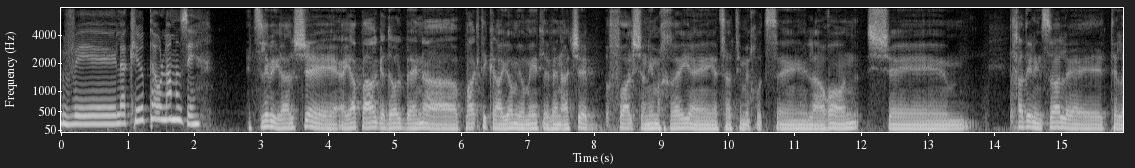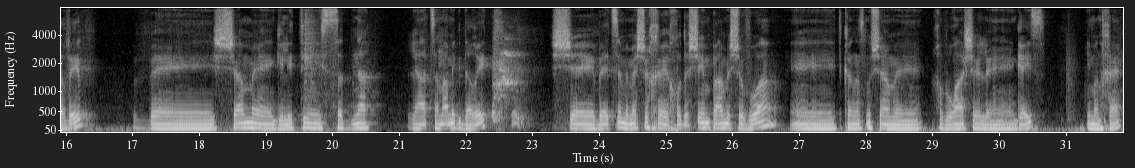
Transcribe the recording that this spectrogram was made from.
ולהכיר את העולם הזה. אצלי בגלל שהיה פער גדול בין הפרקטיקה היומיומית לבין עד שבפועל שנים אחרי אה, יצאתי מחוץ אה, לארון, שהתחלתי לנסוע לתל אביב ושם אה, גיליתי סדנה להעצמה מגדרית שבעצם במשך אה, חודשים, פעם בשבוע, אה, התכנסנו שם אה, חבורה של גייז עם מנחה.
